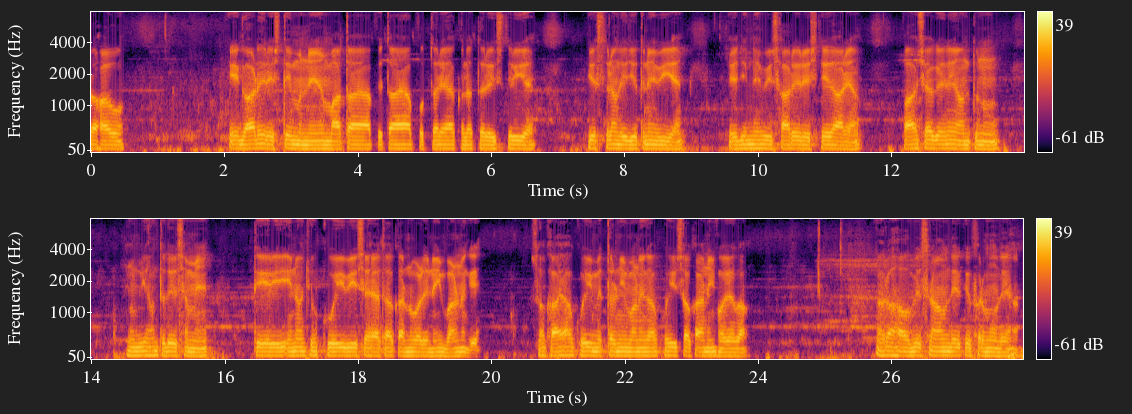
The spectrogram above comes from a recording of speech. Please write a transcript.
ਰਹਾਓ ਇਹ ਗਾੜੇ ਰਿਸ਼ਤੇ ਮੰਨੇ ਆ ਮਾਤਾ ਆ ਪਿਤਾ ਆ ਪੁੱਤਰ ਆ ਕਲਤਰ ਇਸਤਰੀ ਹੈ ਇਸ ਤਰ੍ਹਾਂ ਦੇ ਜਿਤਨੇ ਵੀ ਹੈ, ਇਹ ਜਿੰਨੇ ਵੀ ਸਾਰੇ ਰਿਸ਼ਤੇਦਾਰ ਆ ਪਾਸ਼ਾ ਕਹਿੰਦੇ ਅੰਤ ਨੂੰ ਵੀ ਅੰਤ ਦੇ ਸਮੇਂ ਤੇਰੀ ਇਹਨਾਂ ਚੋਂ ਕੋਈ ਵੀ ਸਹਾਇਤਾ ਕਰਨ ਵਾਲੇ ਨਹੀਂ ਬਣਨਗੇ। ਸਖਾਇਆ ਕੋਈ ਮਿੱਤਰ ਨਹੀਂ ਬਣੇਗਾ, ਕੋਈ ਸਖਾ ਨਹੀਂ ਹੋਏਗਾ। ਰਹਾਉ ਵਿਸਰਾਮ ਦੇ ਕੇ ਫਰਮਾਉਂਦੇ ਹਨ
